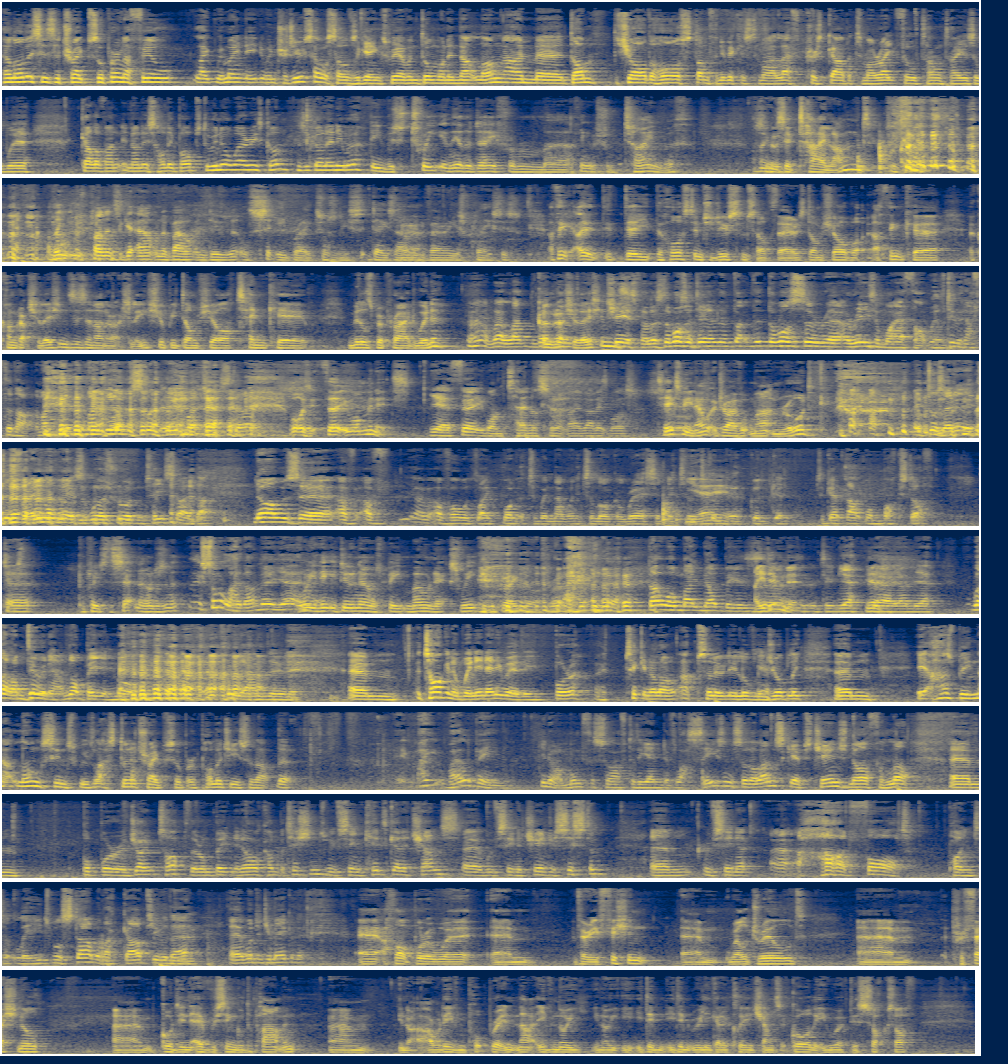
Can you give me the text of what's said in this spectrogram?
Hello, this is the Tribe Supper, and I feel like we might need to introduce ourselves again because we haven't done one in that long. I'm uh, Dom, the Shaw, the host, Anthony Vickers to my left, Chris Garbutt to my right, Phil Tallentire is away, gallivanting on his hollybobs. Do we know where he's gone? Has he gone anywhere? He was tweeting the other day from, uh, I think it was from Tynemouth. I think I was going to say Thailand. I think he was planning to get out and about and do little city breaks, wasn't he? Days out Yeah. in various places. I think I, the the host introduced himself there as Dom Shaw, but I think uh, a congratulations is in order. Actually, he should be Dom Shaw 10k Middlesbrough Pride winner. Oh, well, that, that- Congratulations. cheers, fellas. There was a day, there, there was a, uh, a reason why I thought we'll do it after that. There might be, there might be able to slip it in, but just, uh, What was it? 31 minutes. Yeah, thirty-one ten or something like that. It was. Takes me an hour to drive up Marton Road. It does. any- It does for anyone. Mate. It's the worst road in Teesside. That. No, I was. Uh, I've, I've. I've always like wanted to win that when it's a local race, and it's, Yeah, it's good, yeah. To, good get, to get that one boxed off. Uh, Completes the set now, doesn't it? it's something like that, mate. Yeah. All you need to do now is beat Mo next week in the Great North Road. that one might not be as. Are you doing uh, it? routine. Yeah, Yeah. yeah, I am. Yeah. Well, I'm doing it. I'm not beating more. yeah, I'm doing it. Um, talking of winning, anyway, the Borough are ticking along absolutely lovely, Yeah. jubbly. Um, it has been that long since we've last done a tribe supper. Apologies for that. That it might well have been, you know, a month or so after the end of last season. So the landscape's changed an awful lot. Um, but we're a joint top. They're unbeaten in all competitions. We've seen kids get a chance. Uh, we've seen a change of system. Um, we've seen a, a hard fought point at Leeds. We'll start with that, Gabs. You were there. Uh, what did you make of it? Uh, I thought Borough were um, very efficient, um, well drilled, um, professional, um, good in every single department. Um, you know, I would even put Britain in that, even though he, you know he, he didn't he didn't really get a clear chance at goal. He worked his socks off,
